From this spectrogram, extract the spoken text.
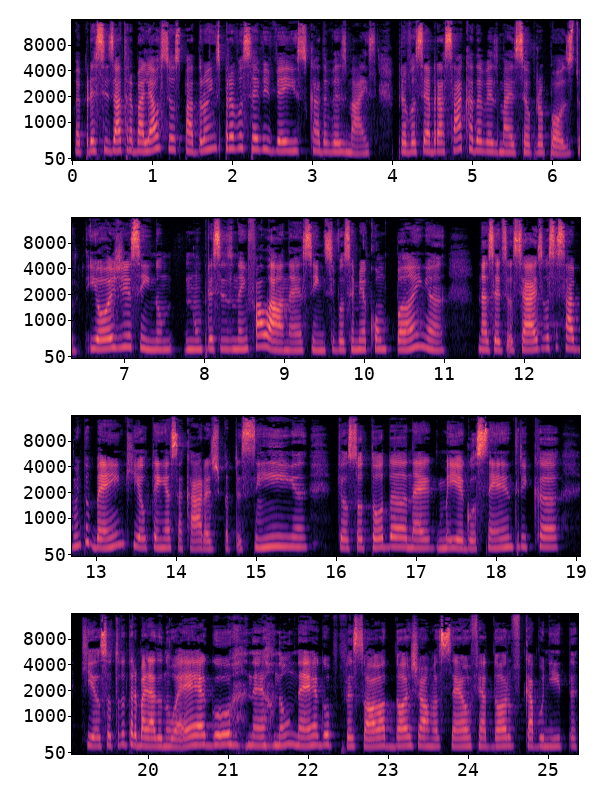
vai precisar trabalhar os seus padrões para você viver isso cada vez mais, para você abraçar cada vez mais o seu propósito. E hoje, assim, não, não preciso nem falar, né? Assim, se você me acompanha nas redes sociais, você sabe muito bem que eu tenho essa cara de patricinha, que eu sou toda, né, meio egocêntrica, que eu sou toda trabalhada no ego, né? Eu não nego pro pessoal, eu adoro tirar uma selfie, adoro ficar bonita.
